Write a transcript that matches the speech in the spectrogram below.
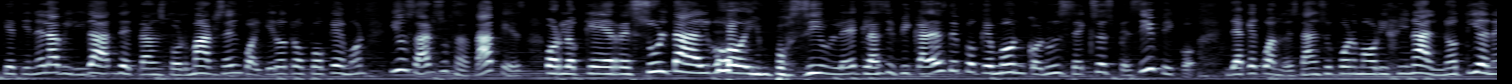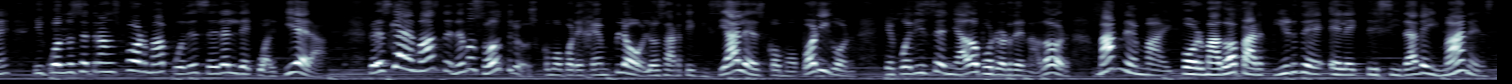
que tiene la habilidad de transformarse en cualquier otro Pokémon y usar sus ataques, por lo que resulta algo imposible clasificar a este Pokémon con un sexo específico, ya que cuando está en su forma original no tiene y cuando se transforma puede ser el de cualquiera. Pero es que además tenemos otros, como por ejemplo los artificiales, como Porygon, que fue diseñado por ordenador, Magnemite, formado a partir de electricidad de imanes,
